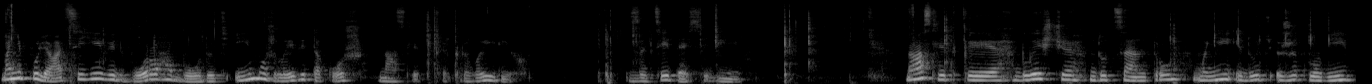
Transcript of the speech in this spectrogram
Маніпуляції від ворога будуть і можливі також наслідки. Кривий ріг за ці 10 днів. Наслідки ближче до центру мені йдуть житлові,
